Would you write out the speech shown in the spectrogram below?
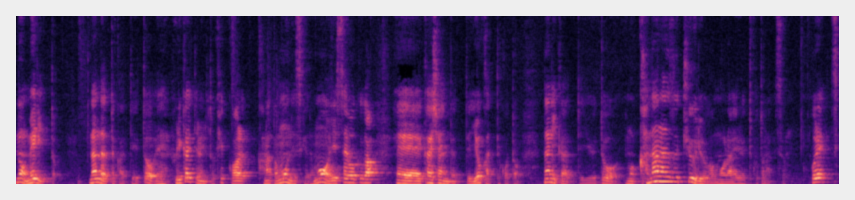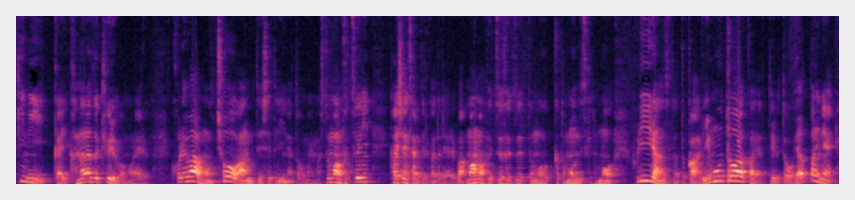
のメリット。何だったかっていうと、えー、振り返ってみると結構あるかなと思うんですけども、実際僕が、えー、会社員だって良かったこと、何かっていうと、もう必ず給料がもらえるってことなんですよ。これ、月に1回必ず給料がもらえる。これはもう超安定してていいなと思いますと、まあ普通に会社員されてる方であれば、まあまあ普通普通って思うかと思うんですけども、フリーランスだとかリモートワーカーやってると、やっぱりね、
